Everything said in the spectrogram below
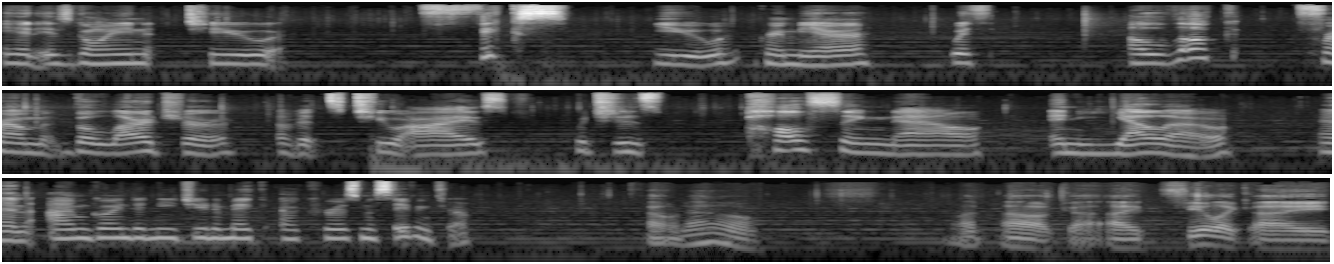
it is going to fix you, Grimmier, with a look from the larger of its two eyes, which is pulsing now and yellow. And I'm going to need you to make a charisma saving throw. Oh no. What? Oh god. I feel like I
